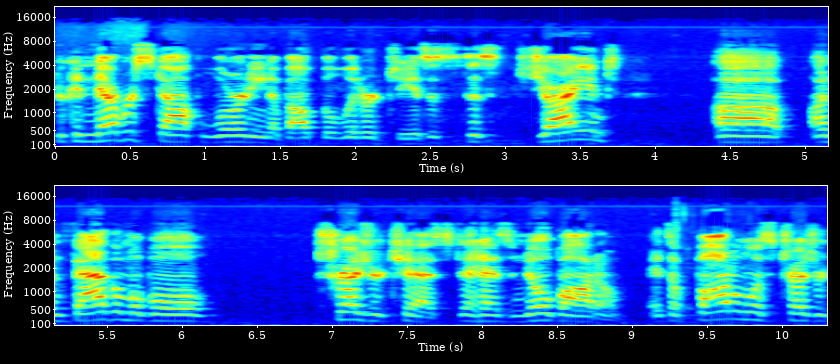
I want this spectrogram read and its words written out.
you can never stop learning about the liturgy. It's this, this giant, uh, unfathomable treasure chest that has no bottom. It's a bottomless treasure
